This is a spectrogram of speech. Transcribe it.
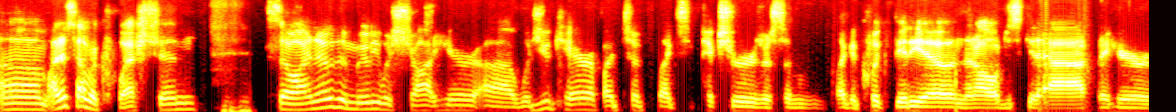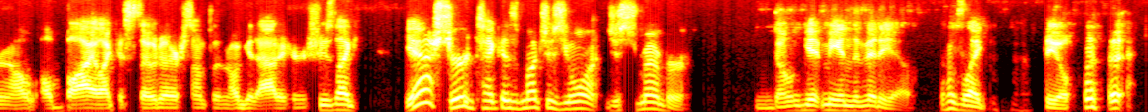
Um, I just have a question. so I know the movie was shot here. Uh, would you care if I took like some pictures or some like a quick video and then I'll just get out of here and I'll, I'll buy like a soda or something and I'll get out of here? She's like, yeah, sure. Take as much as you want. Just remember, don't get me in the video. I was like, deal.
